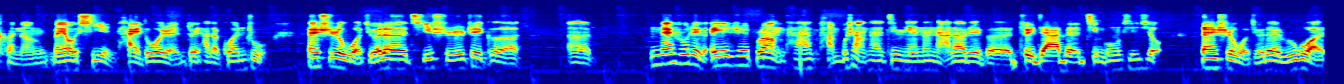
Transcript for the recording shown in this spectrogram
可能没有吸引太多人对他的关注。但是我觉得，其实这个呃，应该说这个 A.J. Brown 他谈不上他今年能拿到这个最佳的进攻新秀，但是我觉得如果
